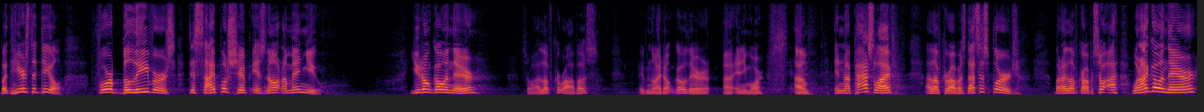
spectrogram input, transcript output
But here's the deal for believers, discipleship is not a menu. You don't go in there. So I love Carrabba's, even though I don't go there uh, anymore. Um, in my past life, I love Carrabba's. That's a splurge, but I love Carrabba's. So I, when I go in there,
